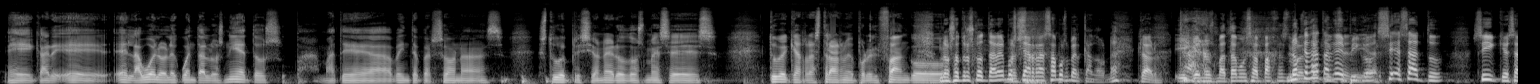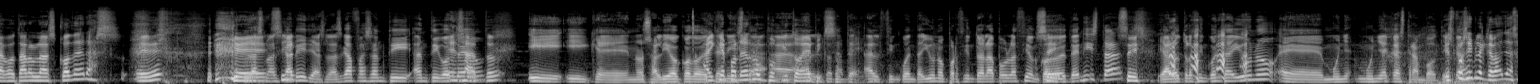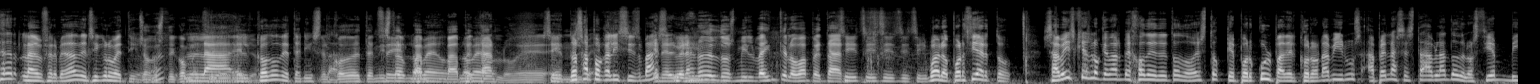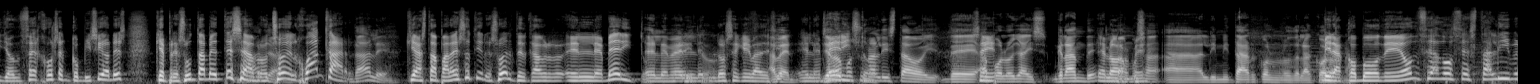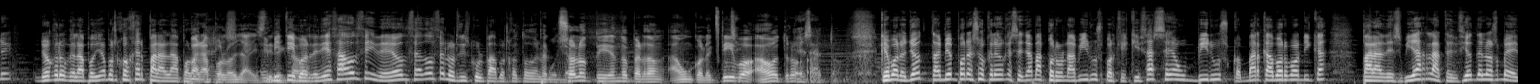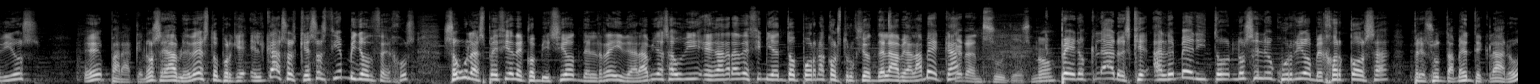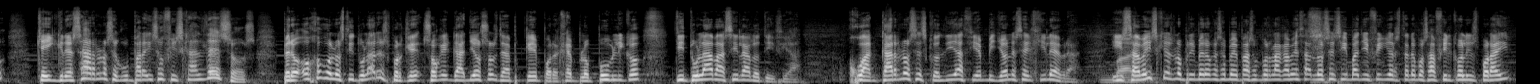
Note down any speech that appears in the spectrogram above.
eh, eh, el abuelo le cuenta a los nietos, "Pa, maté a 20 personas, estuve prisionero dos meses, tuve que arrastrarme por el fango. Nosotros contaremos Nos- que arrasamos Mercadona. Claro, y Claro. que nos matamos a pajas No queda tan 15 épico. días. Sí, exacto. Sí, que se agotaron las coderas. ¿eh? que, las sí. mascarillas, las gafas anti, antigoteo Exacto. y, y que nos salió codo de Hay que ponerlo un poquito al épico sete- también. Al 51% de la población codo Sí. de tenista Sí. y al otro 51% eh, muñe- muñeca estrambótica. Es posible que vaya a ser la enfermedad del siglo XXI. Yo ¿eh? estoy convencido La- de el ello. codo de tenista. El codo de tenista Sí, va, veo, va a petarlo. eh, Sí, en- dos apocalipsis más. En el verano del 2020 lo va a petar. Sí, sí, sí, sí, sí. Bueno, por cierto, ¿sabéis qué es lo que más me jode de todo esto? Que por culpa del coronavirus apenas se está hablando de los 100 milloncejos en comisiones que presuntamente se Vaya. abrochó el Juancar. Dale. Que hasta para eso tiene suerte el, cabr- el emérito. El emérito. no sé qué iba a decir. A ver, el llevamos una lista hoy de. Apologize grande. Enorme. Vamos a, a limitar con lo de la corona. Mira, como de 11 a 12 está libre, yo creo que la podíamos coger para la Apologize. Para Apologize, Emitimos de directamente. 10 a 11 y de 11 a 12 nos disculpamos con todo el Pero mundo. solo pidiendo perdón a un colectivo, a otro. Exacto. Que bueno, yo también por eso creo que se llama coronavirus, porque quizás sea un virus con marca borbónica para desviar la atención de los medios. ¿Eh? para que no se hable de esto, porque el caso es que esos 100 milloncejos son una especie de comisión del rey de Arabia Saudí en agradecimiento por la construcción del AVE a la Meca. Eran suyos, ¿no? Pero claro, es que al emérito no se le ocurrió mejor cosa, presuntamente claro, que ingresarlos en un paraíso fiscal de esos. Pero ojo con los titulares porque son engañosos, ya que, por ejemplo, Público titulaba así la noticia. Juan Carlos escondía 100 millones en Ginebra. ¿Y sabéis qué es lo primero que se me pasó por la cabeza? No sé si Magic Fingers tenemos a Phil Collins por ahí.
